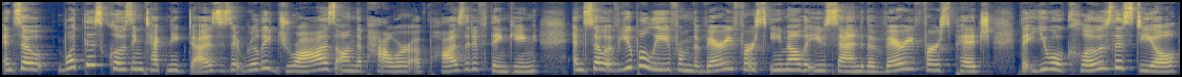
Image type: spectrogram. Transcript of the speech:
And so, what this closing technique does is it really draws on the power of positive thinking. And so, if you believe from the very first email that you send, the very first pitch, that you will close this deal,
